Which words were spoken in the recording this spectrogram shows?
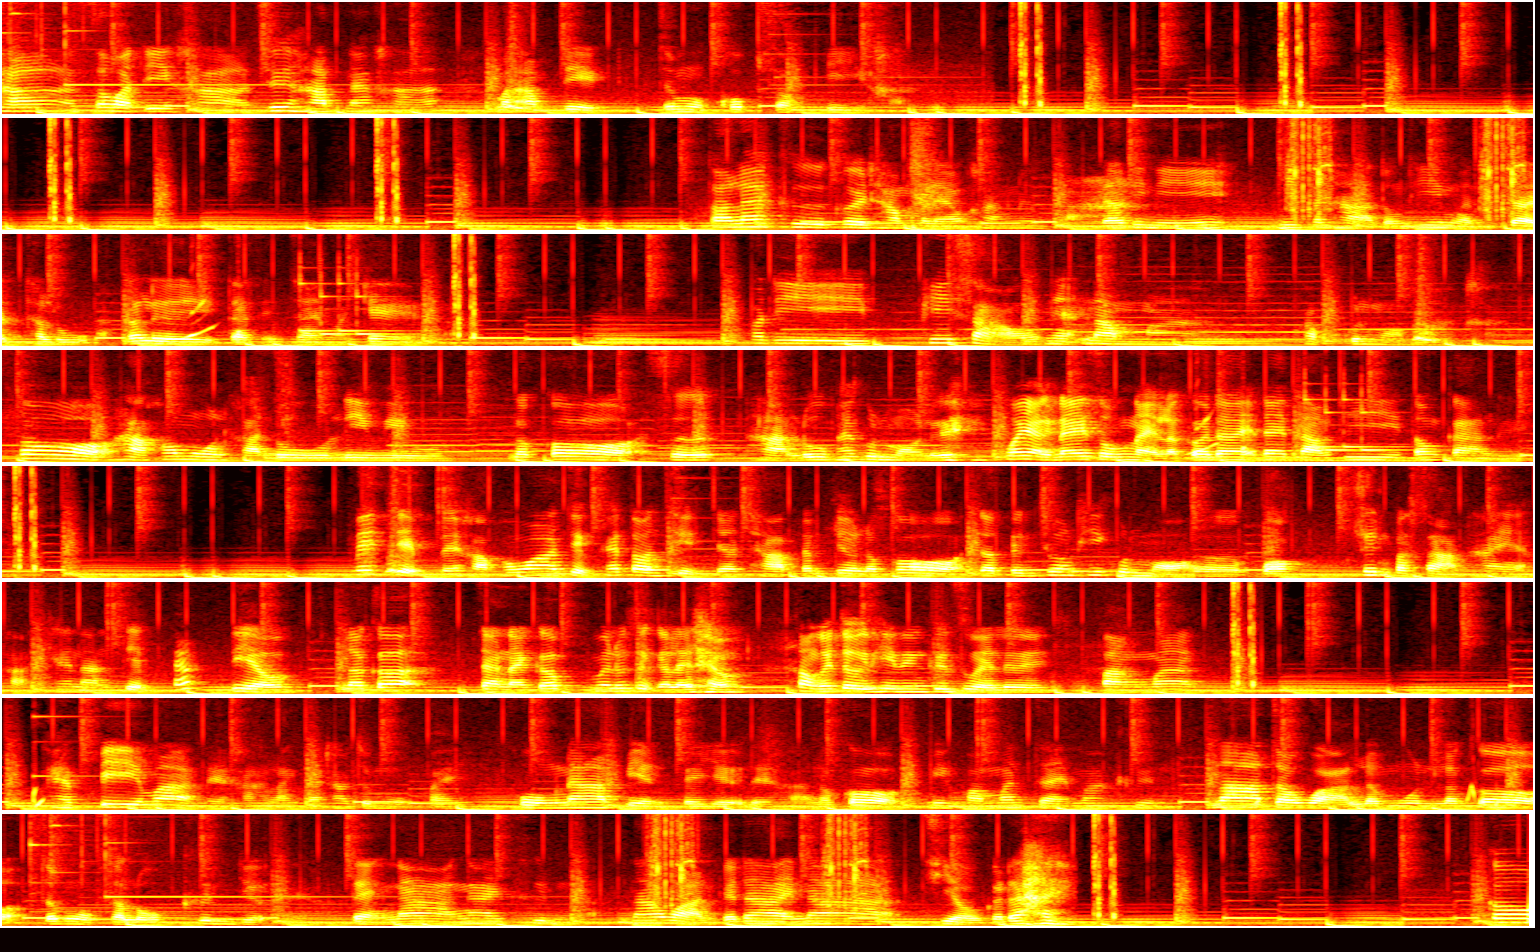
ค่ะ สวัสดีค่ะ ชื่อฮัทนะคะ มาอัปเดตจมูกครบ 2 ปีค่ะ ตอนแรกคือเคยทำมาแล้วครั้งหนึ่งค่ะ แล้วทีนี้มีปัญหาตรงที่เหมือนจะทะลุ ก็เลยตัดสินใจมาแก้ค่ะพอดีพี่สาวแนะนำมากับคุณหมอมาค่ะ ก็หาข้อมูลค่ะดูรีวิว แล้วก็เซิร์ชหารูปให้คุณหมอเลย ว่าอยากได้ทรงไหนแล้วก็ได้ได้ตามที่ต้องการเลยไม่เจ็บเลยค่ะ เพราะว่าเจ็บแค่ตอนฉีดยาชาแป๊บเดียวแล้วก็จะเป็นช่วงที่คุณหมอเอ่อบล็อกเส้นประสาทให้อะค่ะ แค่นั้นเจ็บแป๊บเดียว แล้วก็จากนั้นก็ไม่รู้สึกอะไรแล้วส่องกระจกอีกทีนึงคือสวยเลยปังมาก แฮปปี้มากเลยค่ะ หลังจากทำจมูกไป โครงหน้าเปลี่ยนไปเยอะเลยค่ะ แล้วก็มีความมั่นใจมากขึ้น หน้าจะหวานละมุนแล้วก็จมูกสโลปขึ้นเยอะเลยค่ะแต่งหน้าง่ายขึ้นค่ะหน้าหวานก็ได้ หน้าเฉียวก็ได้ ก็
